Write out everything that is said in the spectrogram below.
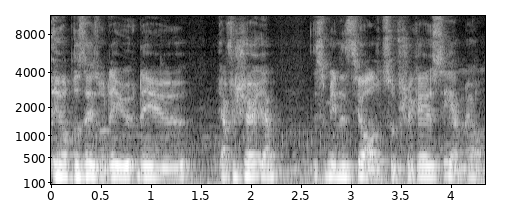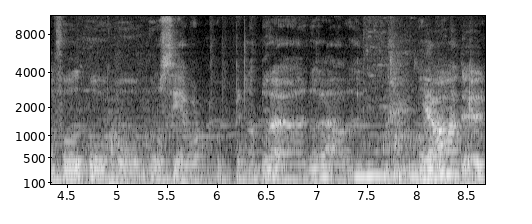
Ja, precis. Och det är ju... Det är ju jag, försöker, jag som initialt så försöker jag ju se mig om för att och, och, och se vart, mina bröder är. Ja, du,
